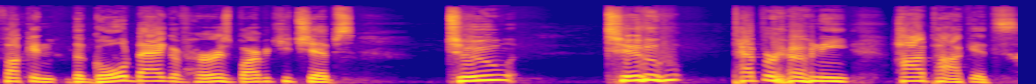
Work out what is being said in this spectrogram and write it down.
fucking the gold bag of Herr's barbecue chips, two two pepperoni hot pockets.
